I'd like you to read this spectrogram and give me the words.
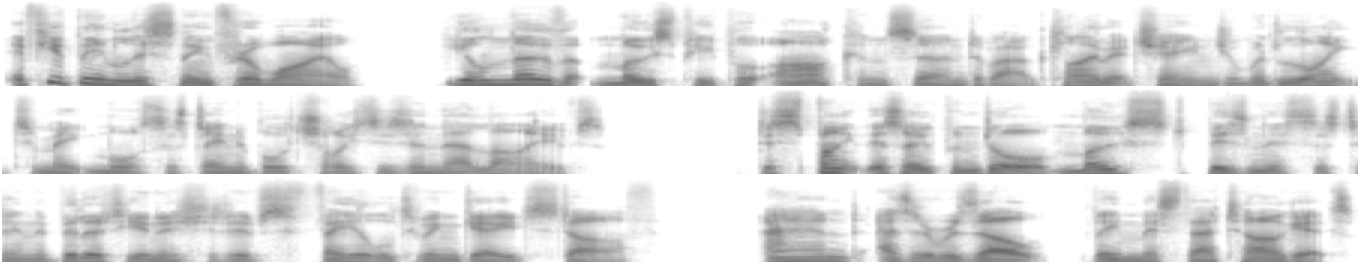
If you've been listening for a while, you'll know that most people are concerned about climate change and would like to make more sustainable choices in their lives. Despite this open door, most business sustainability initiatives fail to engage staff, and as a result, they miss their targets.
